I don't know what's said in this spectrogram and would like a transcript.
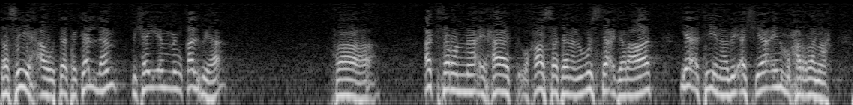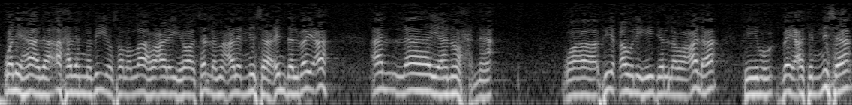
تصيح أو تتكلم بشيء من قلبها. فأكثر النائحات وخاصة المستأجرات يأتين بأشياء محرمة. ولهذا أخذ النبي صلى الله عليه وسلم على النساء عند البيعة ألا ينحن. وفي قوله جل وعلا في بيعة النساء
